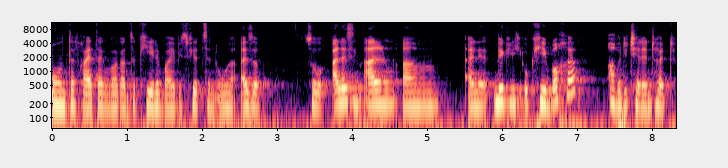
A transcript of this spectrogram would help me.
Und der Freitag war ganz okay, da war ich bis 14 Uhr. Also so alles in allem ähm, eine wirklich okay Woche, aber die Challenge halt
